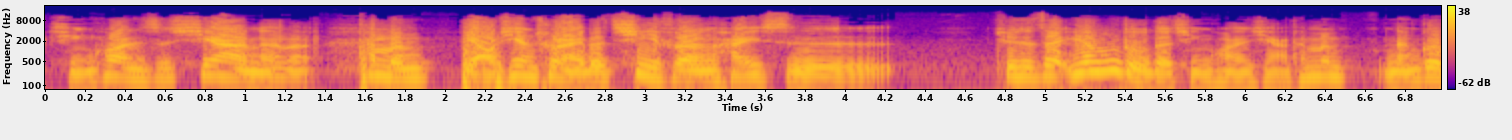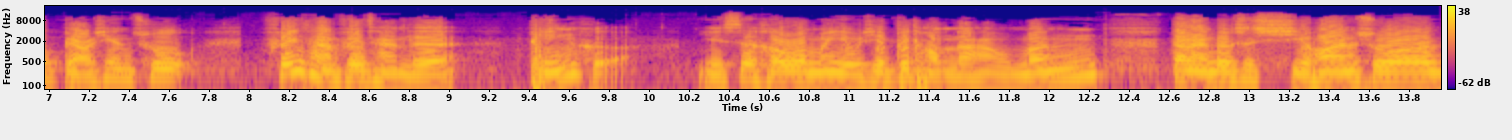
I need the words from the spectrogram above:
情况之下呢，他们表现出来的气氛还是，就是在拥堵的情况下，他们能够表现出非常非常的平和，也是和我们有些不同的哈。我们当然都是喜欢说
